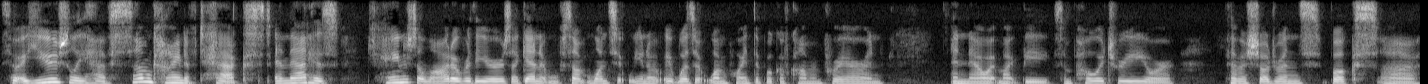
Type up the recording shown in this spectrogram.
so I usually have some kind of text, and that has changed a lot over the years. Again, it, some once it you know it was at one point the Book of Common Prayer, and and now it might be some poetry or Pema Chodron's books. Uh,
